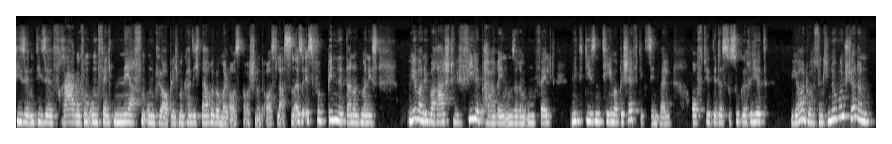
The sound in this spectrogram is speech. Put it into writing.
diese und diese Fragen vom Umfeld nerven unglaublich. Man kann sich darüber mal austauschen und auslassen. Also es verbindet dann und man ist, wir waren überrascht, wie viele Paare in unserem Umfeld mit diesem Thema beschäftigt sind, weil oft wird dir das so suggeriert, ja, du hast einen Kinderwunsch, ja, dann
